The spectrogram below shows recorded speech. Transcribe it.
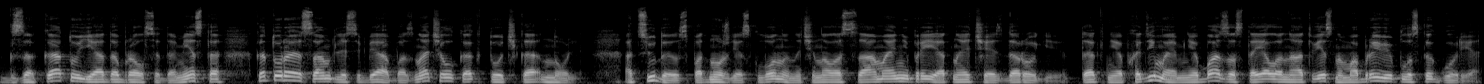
К закату я добрался до места, которое сам для себя обозначил как точка ноль. Отсюда, с подножья склона, начиналась самая неприятная часть дороги. Так необходимая мне база стояла на отвесном обрыве плоскогорья.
